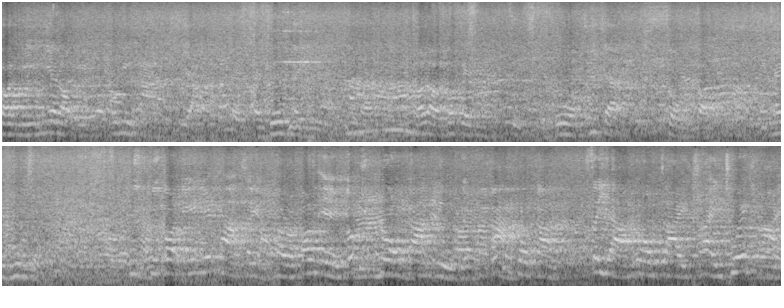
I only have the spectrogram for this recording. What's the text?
ตอนนี้เนี่ยเราเองเราก็มีงานอยากใส่เสื้อไทยนะคะแล้วเราก็เป็นจุดศูนย์รวมที่จะส่งต่อให้ผู้ประสบ คือคือตอนนี้เนี่ยทางสยามพารากอนเองก็มีโครงการอยู่นะคะก็คือโครงการสยามรวมใจไทยช่วยไทย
